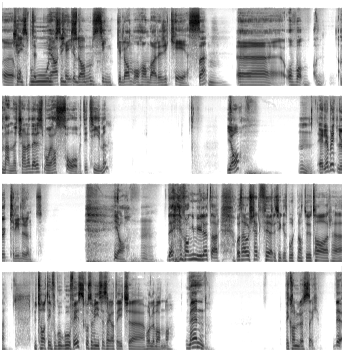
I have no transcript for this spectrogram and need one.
eh, Case Bool, ja, Sinkeldam. Case Bool, Sinkeldam og han der Rikese. Eh, og hva, managerne deres må jo ha sovet i timen. Ja. Mm. Eller blitt lurt trill rundt. Ja. Mm. Det er mange muligheter, og det har jo skjedd før i sykkelsporten at du tar, eh, du tar ting for god, god fisk, og så viser det seg at det ikke holder vann. da. Men det kan løse seg. Det,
